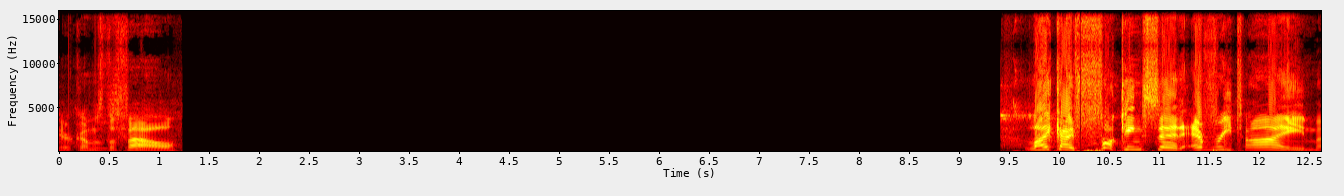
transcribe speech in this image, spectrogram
Here comes the foul. Like I fucking said every time!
